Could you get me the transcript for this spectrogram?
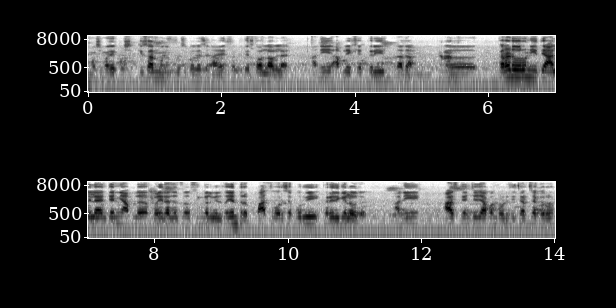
म्हशीमध्ये कृषी किसान म्हणून कृषी प्रदर्शन आहे. तर तिथे स्टॉल लावलेला आहे. आणि आपले शेतकरी दादा कराडवरून इथे आलेले आहेत. त्यांनी आपलं बळीराजाचं सिंगल व्हीलचं यंत्र पाच वर्षापूर्वी खरेदी केलं होतं. आणि आज त्यांच्याशी आपण थोडीशी चर्चा करून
